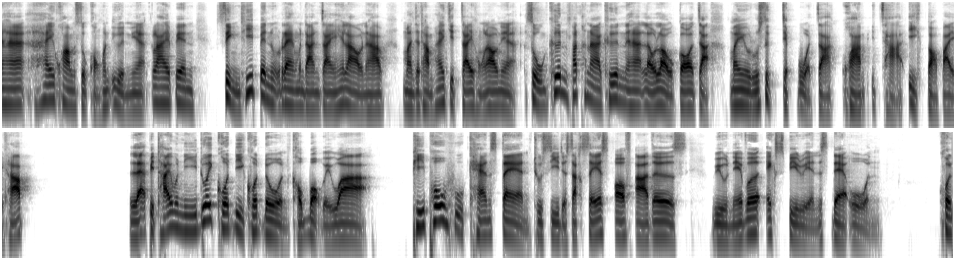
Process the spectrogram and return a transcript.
นะฮะให้ความสุขของคนอื่นเนี่ยกลายเป็น สิ่งที่เป็นแรงบันดาลใจให้เรานะครับ มันจะทำให้จิตใจของเราเนี่ยสูงขึ้นพัฒนาขึ้นนะฮะแล้วเราก็จะไม่รู้สึกเจ็บปวดจากความอิจฉาอีกต่อไปครับ และปิดท้ายวันนี้ด้วยโคดดีโคดโดน เขาบอกไว้ว่า people who can stand to see the success of others will never experience their own คน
